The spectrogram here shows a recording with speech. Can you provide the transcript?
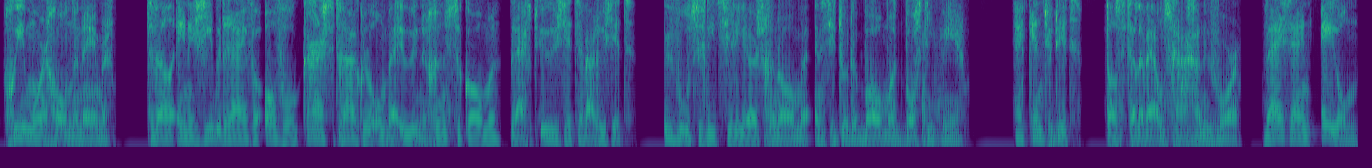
Goedemorgen ondernemer. Terwijl energiebedrijven over elkaar struikelen om bij u in de gunst te komen... blijft u zitten waar u zit. U voelt zich niet serieus genomen en ziet door de bomen het bos niet meer. Herkent u dit? Dan stellen wij ons graag aan u voor. Wij zijn E.ON,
